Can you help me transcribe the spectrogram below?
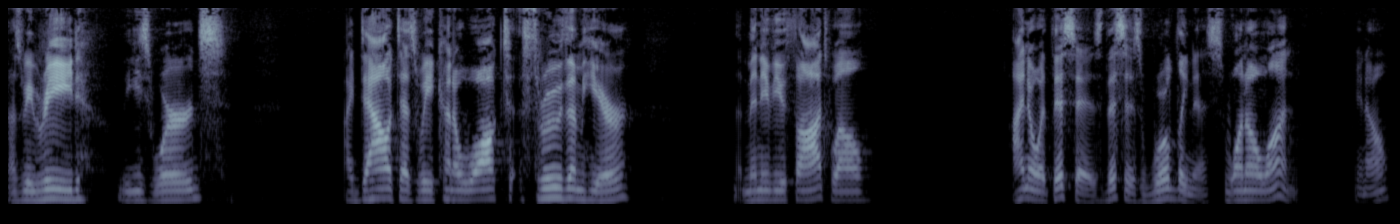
As we read these words, I doubt as we kind of walked through them here that many of you thought, well, I know what this is. This is worldliness 101, you know?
